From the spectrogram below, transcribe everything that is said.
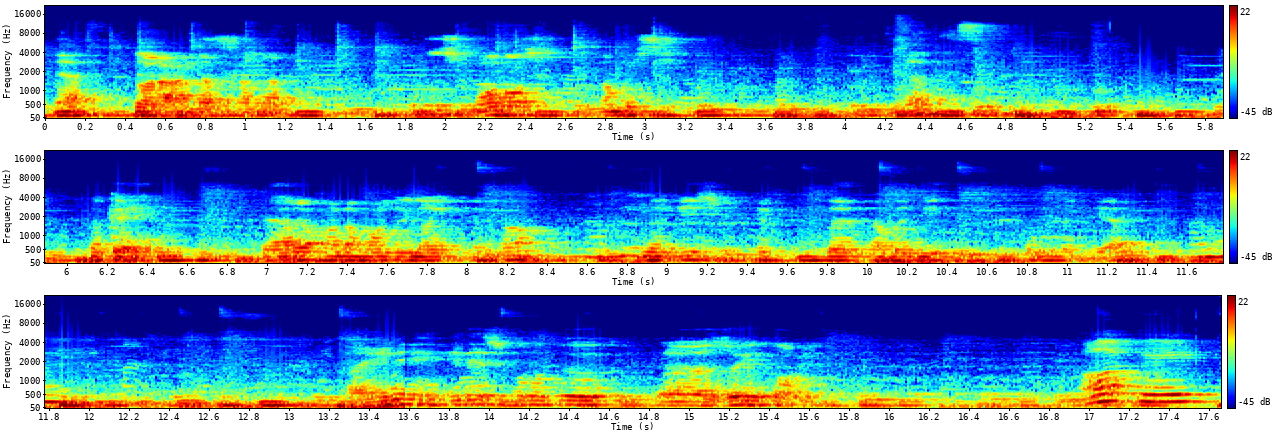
Ya, suara Anda sangat polos, bagus. Ya. Oke, saya harap Anda mau lagi ya, lebih sukses dan lebih sukses ya. Nah ini ini seperti untuk eh, Zoe Tommy. Oke,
